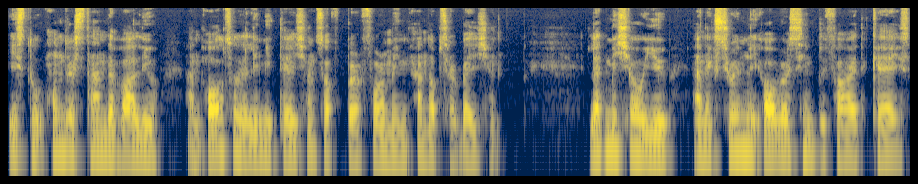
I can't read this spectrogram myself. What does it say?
is to understand the value and also the limitations of performing an observation. Let me show you an extremely oversimplified case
